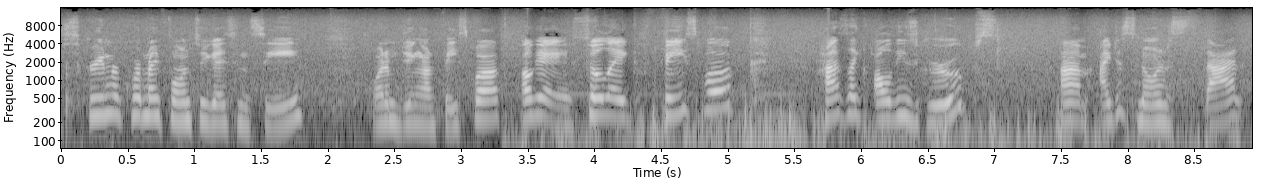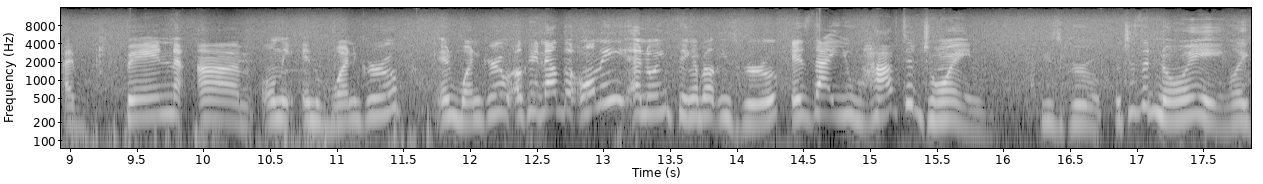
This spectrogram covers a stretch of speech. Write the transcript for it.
screen record my phone so you guys can see what I'm doing on Facebook. Okay, so like Facebook has like all these groups. Um, I just noticed that I've been um, only in one group. In one group. Okay, now the only annoying thing about these groups is that you have to join these groups, which is annoying. Like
